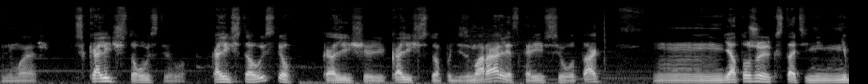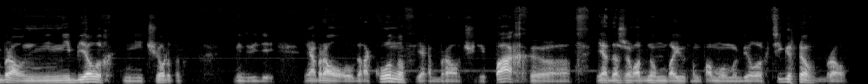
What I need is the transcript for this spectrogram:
понимаешь? Количество выстрелов. Количество выстрелов количество, количество по дизморали, скорее всего, так. Я тоже, кстати, не, не брал ни, ни белых, ни чертов медведей. Я брал драконов, я брал черепах, э, я даже в одном бою, там, по-моему, белых тигров брал.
